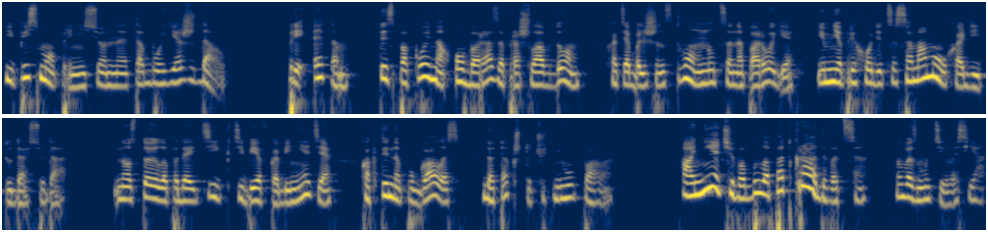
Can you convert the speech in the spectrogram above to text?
и письмо, принесенное тобой, я ждал. При этом ты спокойно оба раза прошла в дом, хотя большинство мнутся на пороге, и мне приходится самому уходить туда-сюда. Но стоило подойти к тебе в кабинете, как ты напугалась, да так, что чуть не упала. «А нечего было подкрадываться», – возмутилась я.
